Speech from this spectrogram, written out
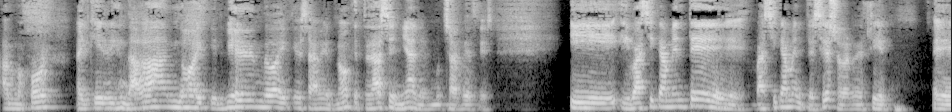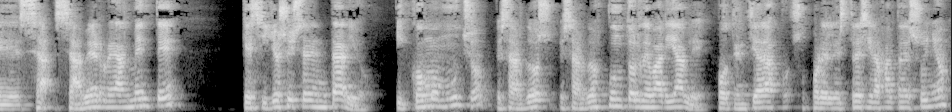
a lo mejor hay que ir indagando, hay que ir viendo, hay que saber, ¿no? Que te da señales muchas veces. Y, básicamente, básicamente es eso, es decir, eh, saber realmente que si yo soy sedentario y como mucho, esas dos, esas dos puntos de variable potenciadas por el estrés y la falta de sueño,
